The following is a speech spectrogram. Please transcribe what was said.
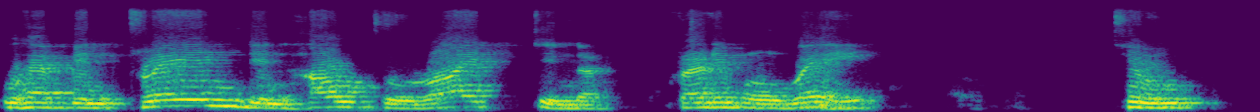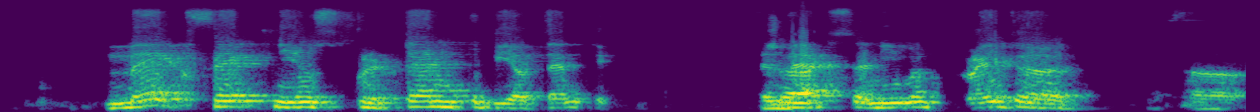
who have been trained in how to write in a credible way to make fake news pretend to be authentic. And so, that's an even greater uh,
